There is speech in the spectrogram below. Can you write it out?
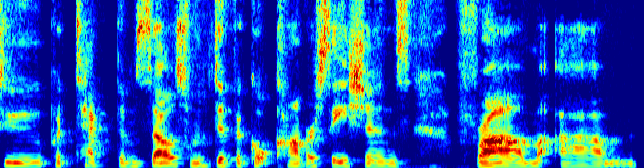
to protect themselves from difficult conversations, from um,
